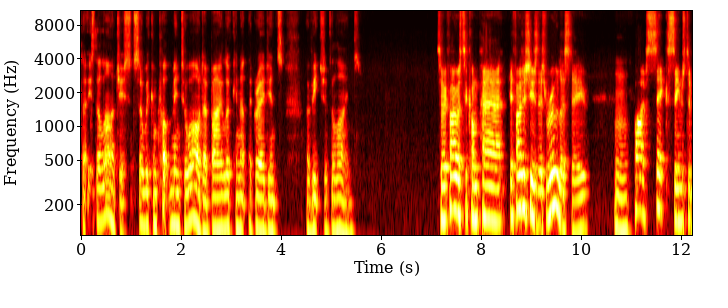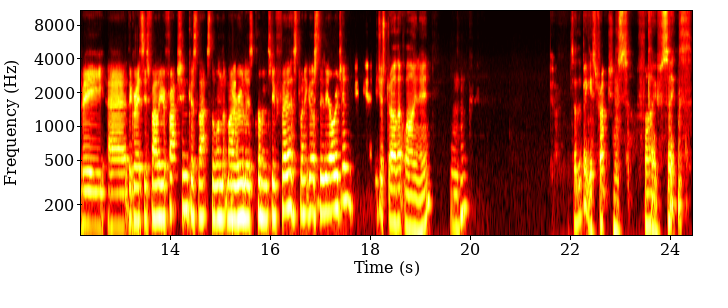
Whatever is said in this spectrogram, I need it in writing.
that is the largest. So we can put them into order by looking at the gradients of each of the lines. So if I was to compare, if I just use this ruler, Steve, Hmm. Five six seems to be uh, the greatest value of fraction because that's the one that my ruler is coming to first when it goes through the origin. You just draw that line in. Mm-hmm. So the biggest fraction is five sixths.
